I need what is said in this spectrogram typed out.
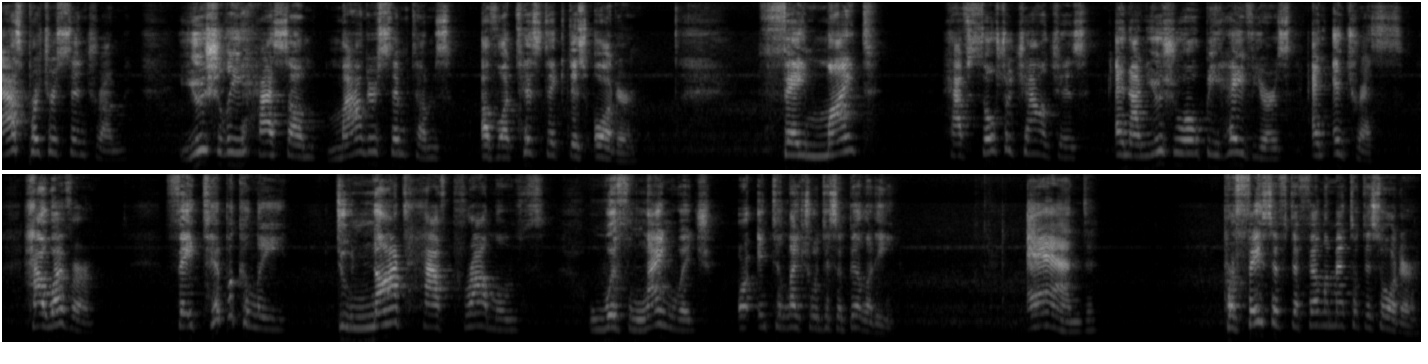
Asperger's syndrome usually has some milder symptoms of autistic disorder. They might have social challenges and unusual behaviors and interests. However, they typically do not have problems with language or intellectual disability and pervasive developmental disorder,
